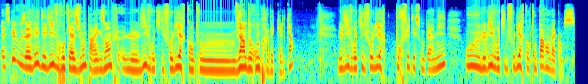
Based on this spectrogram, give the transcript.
Est-ce que vous avez des livres occasion, par exemple, le livre qu'il faut lire quand on vient de rompre avec quelqu'un, le livre qu'il faut lire pour fêter son permis, ou le livre qu'il faut lire quand on part en vacances?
